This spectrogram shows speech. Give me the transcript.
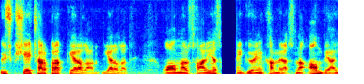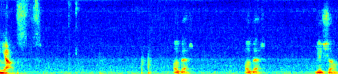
3 kişiye çarparak yaralan, yaraladı. O anlar saniye saniye güvenlik kamerasına an be an yansıdı. Haber. Haber. Yaşam.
